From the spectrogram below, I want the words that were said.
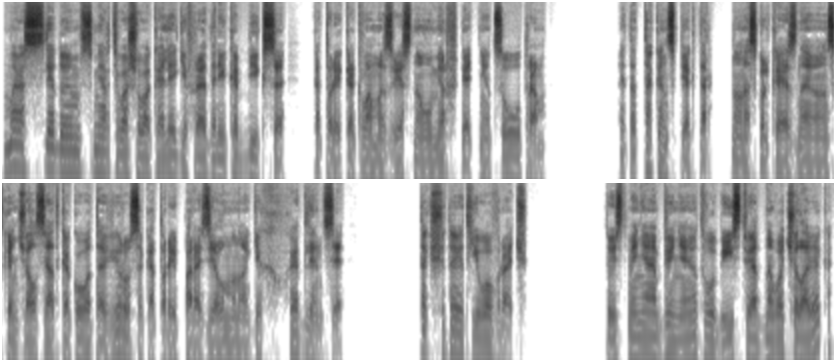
«Мы расследуем смерть вашего коллеги Фредерика Бикса, который, как вам известно, умер в пятницу утром». «Это так, инспектор, но, насколько я знаю, он скончался от какого-то вируса, который поразил многих в Хедлинсе». Так считает его врач. «То есть меня обвиняют в убийстве одного человека?»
